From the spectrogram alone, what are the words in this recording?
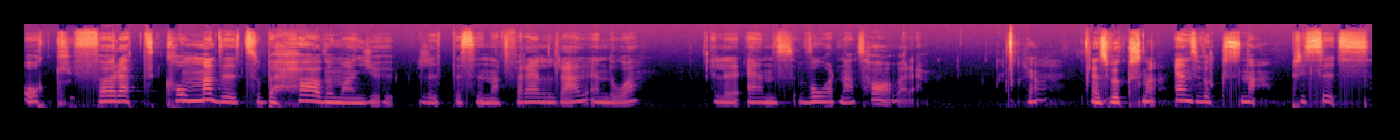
och för att komma dit så behöver man ju lite sina föräldrar ändå. Eller ens vårdnadshavare. Ens vuxna. Ens vuxna, precis.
